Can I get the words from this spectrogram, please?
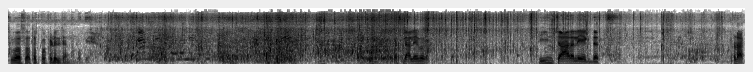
सुवास आता पकडेल त्यांना बघूया. कसले आले बघा. तीन चार आले एकदाच. कडक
